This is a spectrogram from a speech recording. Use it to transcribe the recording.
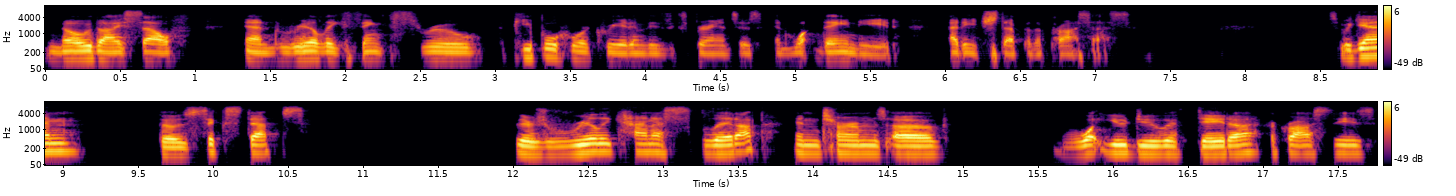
know thyself and really think through the people who are creating these experiences and what they need at each step of the process. So again, those six steps, there's really kind of split up in terms of what you do with data across these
